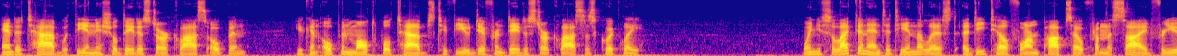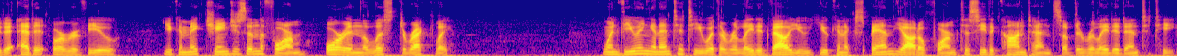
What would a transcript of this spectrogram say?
and a tab with the initial data store class open. You can open multiple tabs to view different data store classes quickly. When you select an entity in the list, a detail form pops out from the side for you to edit or review. You can make changes in the form or in the list directly. When viewing an entity with a related value, you can expand the auto form to see the contents of the related entity.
